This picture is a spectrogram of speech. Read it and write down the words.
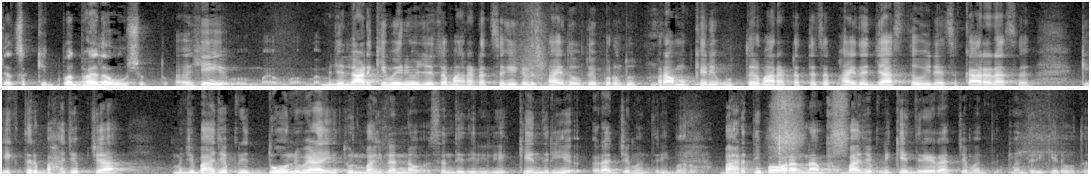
त्याचा कितपत फायदा होऊ शकतो? हे म्हणजे लाडकी बहीण योजनेचा महाराष्ट्रात सगळीकडेच फायदा होतोय परंतु प्रामुख्याने उत्तर महाराष्ट्रात त्याचा फायदा जास्त होईल याचं कारण असं की एकतर भाजपच्या म्हणजे भाजपने दोन वेळा इथून महिलांना संधी दिलेली आहे केंद्रीय राज्यमंत्री. भारती पवारांना भाजपने केंद्रीय राज्यमंत्री मंत्री केलं होतं.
